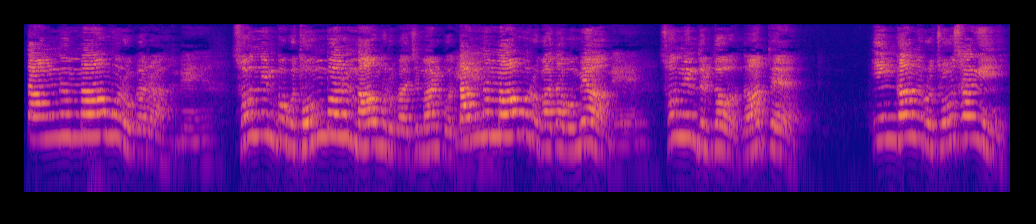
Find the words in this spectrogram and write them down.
닦는 마음으로 가라 네. 손님 보고 돈 버는 마음으로 가지 말고 네. 닦는 마음으로 가다 보면 네. 손님들도 너한테 인간으로 조상이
